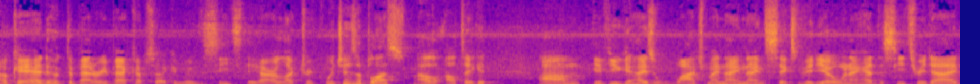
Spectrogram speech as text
Okay, I had to hook the battery back up so I can move the seats. They are electric, which is a plus. I'll, I'll take it. Um, if you guys watch my 996 video when I had the seats re-dyed,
